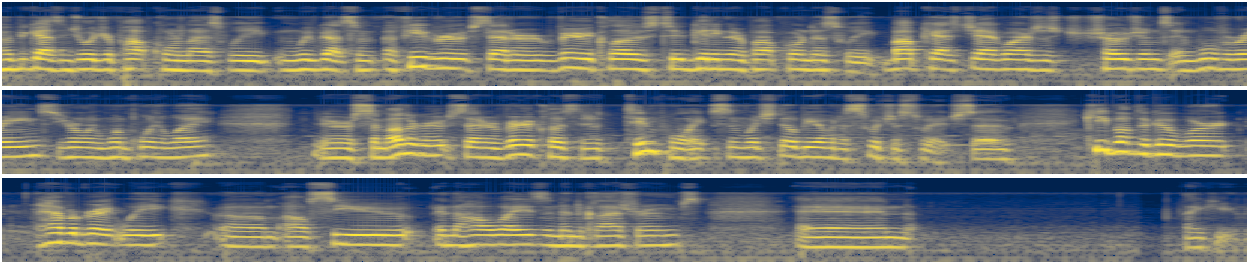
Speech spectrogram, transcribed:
hope you guys enjoyed your popcorn last week, and we've got some a few groups that are very close to getting their popcorn this week. Bobcats, Jaguars, Trojans, and Wolverines. You're only one point away. There are some other groups that are very close to 10 points in which they'll be able to switch a switch. So keep up the good work. Have a great week. Um, I'll see you in the hallways and in the classrooms. And thank you.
